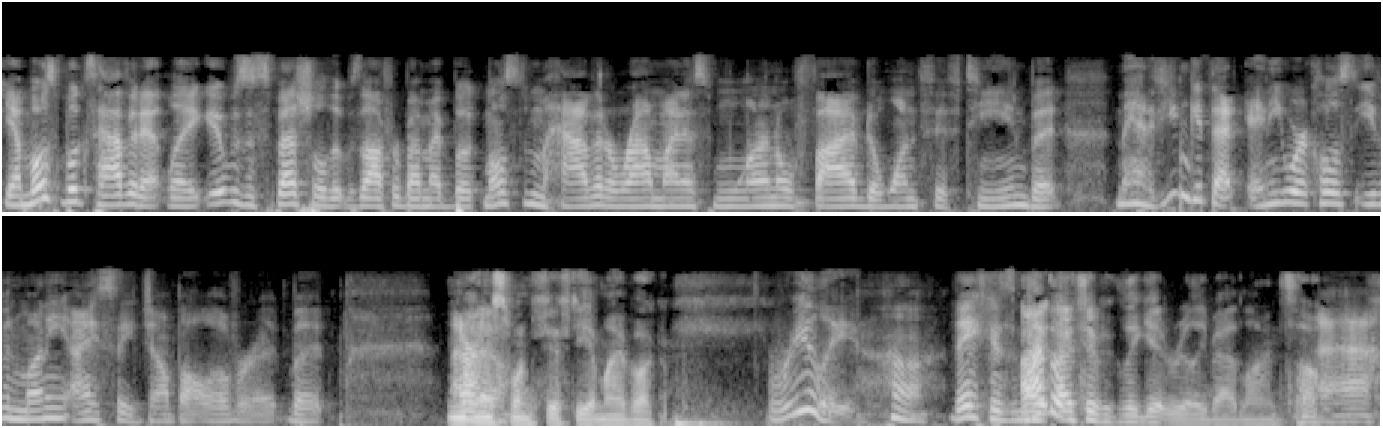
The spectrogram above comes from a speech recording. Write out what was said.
Yeah, most books have it at like it was a special that was offered by my book. Most of them have it around minus 105 to 115, but man, if you can get that anywhere close to even money, I say jump all over it. But Minus know. 150 at my book. Really? Huh. They because my I, book I typically get really bad lines. So Ah,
